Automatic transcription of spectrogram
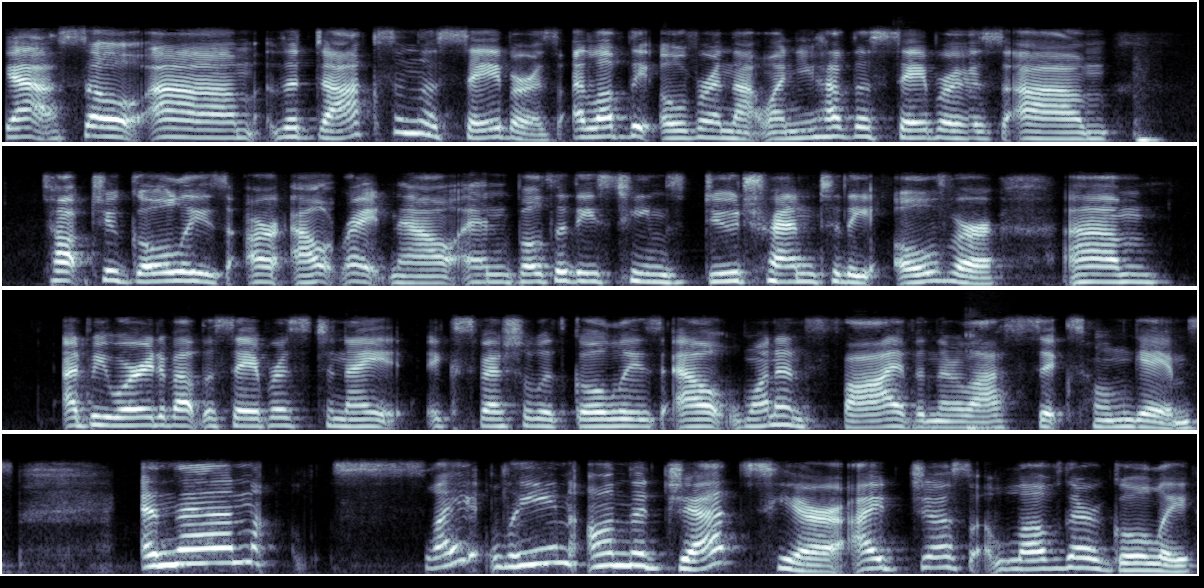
Yeah, so um the Ducks and the Sabres. I love the over in that one. You have the Sabres um top two goalies are out right now and both of these teams do trend to the over. Um I'd be worried about the Sabres tonight, especially with goalies out 1 and 5 in their last 6 home games. And then slight lean on the Jets here. I just love their goalie.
